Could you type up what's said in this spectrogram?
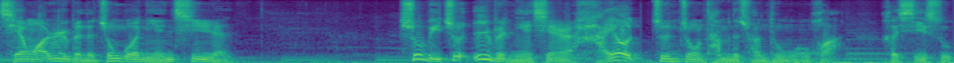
前往日本的中国年轻人，说比这日本年轻人还要尊重他们的传统文化和习俗。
